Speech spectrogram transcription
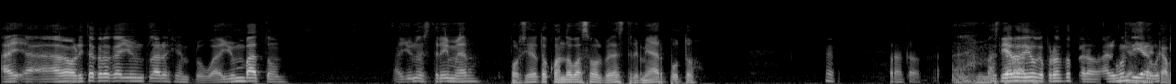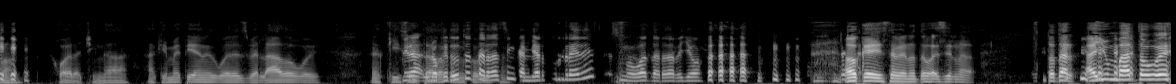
hay, a- ahorita creo que hay un claro ejemplo, güey. Hay un vato, hay un streamer. Por cierto, ¿cuándo vas a volver a streamear, puto? Pronto. Ah, Pues más ya lo tarde. digo que pronto, pero algún Ya día, sé, güey. cabrón. Joder, la chingada. Aquí me tienes, güey, desvelado, güey. Aquí Mira, lo que tú te tardaste en cambiar tus redes, eso me voy a tardar yo. Ok, está bien, no te voy a decir nada. Total, hay un vato, güey,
